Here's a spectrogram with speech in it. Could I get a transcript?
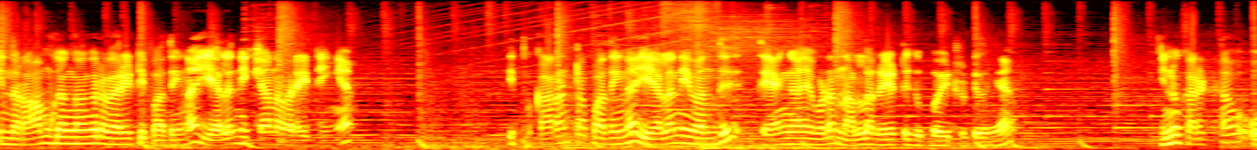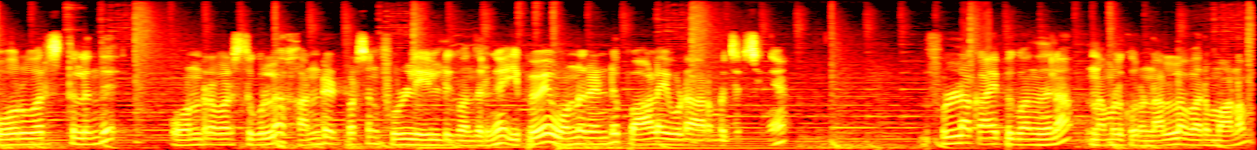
இந்த ராம்கங்காங்கிற வெரைட்டி பார்த்தீங்கன்னா இளநிக்கான வெரைட்டிங்க இப்போ கரண்ட்டாக பார்த்தீங்கன்னா இளநி வந்து தேங்காயை விட நல்ல ரேட்டுக்கு போயிட்டுருக்குதுங்க. இன்னும் கரெக்டாக ஒரு வருஷத்துலேருந்து ஒன்றரை வருஷத்துக்குள்ளே ஹண்ட்ரட் பர்சன்ட் ஃபுல் ஈல்டுக்கு வந்துடுங்க இப்போவே ஒன்று ரெண்டு பாலை விட ஆரம்பிச்சிருச்சுங்க. ஃபுல்லாக காய்ப்புக்கு வந்ததுன்னா நம்மளுக்கு ஒரு நல்ல வருமானம்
